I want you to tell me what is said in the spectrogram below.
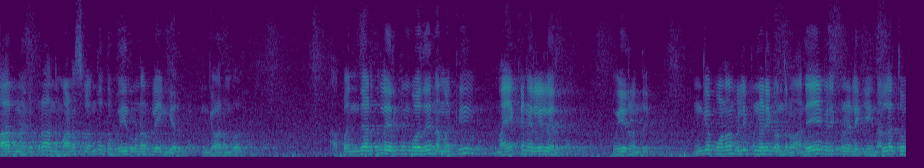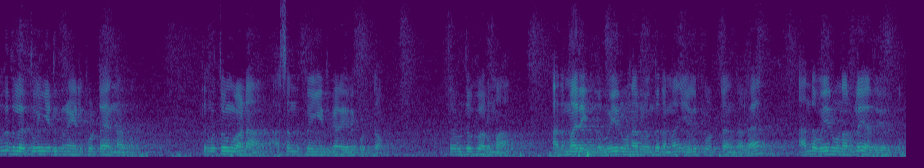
மாறினதுக்கப்புறம் அந்த மனசில் வந்து அந்த உயிர் உணர்வுலேயே இங்கே இருக்கும் இங்கே வரும்போது. அப்போ இந்த இடத்துல இருக்கும்போது நமக்கு மயக்க நிலையில் இருக்கும் உயிர் வந்து. இங்கே போனால் விழிப்பு நிலைக்கு வந்துடும் அதே விழிப்பு நிலைக்கு நல்ல தூக்கத்தில் தூங்கிட்டு இருக்கிறோம் எழுப்பிவிட்டா என்ன ஆகும்? திரும்ப தூங்குவானா? அசந்து தூங்கிட்டு இருக்க எழுப்பிவிட்டோம் விட்டோம் வருமா அது மாதிரி இந்த உயிர் உணர்வு வந்து நம்ம எழுப்பி விட்டதுனால அந்த உயிர் உணர்வுலேயே அது இருக்கும்.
